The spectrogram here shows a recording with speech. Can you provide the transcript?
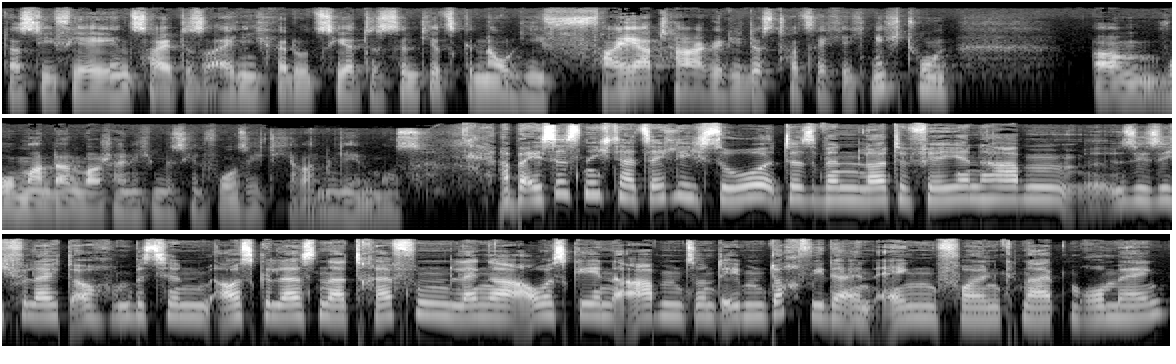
dass die Ferienzeit das eigentlich reduziert. Das sind jetzt genau die Feiertage, die das tatsächlich nicht tun ähm, wo man dann wahrscheinlich ein bisschen vorsichtig rangehen muss. Aber ist es nicht tatsächlich so, dass wenn Leute Ferien haben, sie sich vielleicht auch ein bisschen ausgelassener treffen, länger ausgehen abends und eben doch wieder in engen, vollen Kneipen rumhängen?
